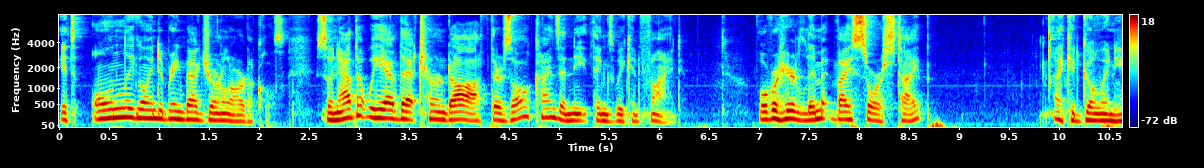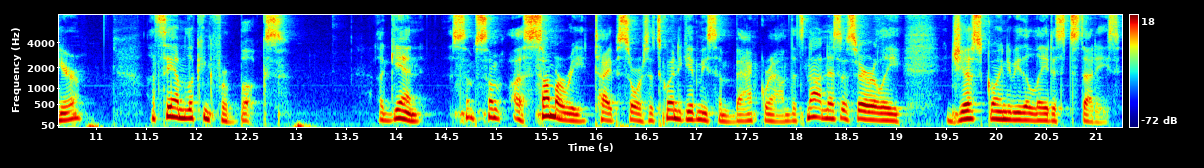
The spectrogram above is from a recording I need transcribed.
It's only going to bring back journal articles. So now that we have that turned off, there's all kinds of neat things we can find. Over here, limit by source type. I could go in here. Let's say I'm looking for books. Again, some, some a summary type source. It's going to give me some background that's not necessarily just going to be the latest studies.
